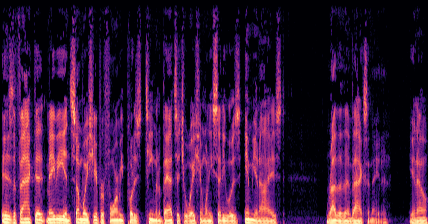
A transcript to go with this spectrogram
is the fact that maybe in some way, shape, or form he put his team in a bad situation when he said he was immunized rather than vaccinated. You know,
